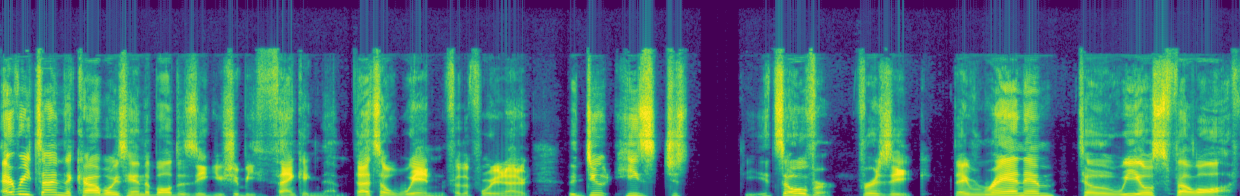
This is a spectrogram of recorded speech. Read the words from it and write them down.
Every time the Cowboys hand the ball to Zeke, you should be thanking them. That's a win for the 49ers. The dude, he's just, it's over for Zeke. They ran him till the wheels fell off.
